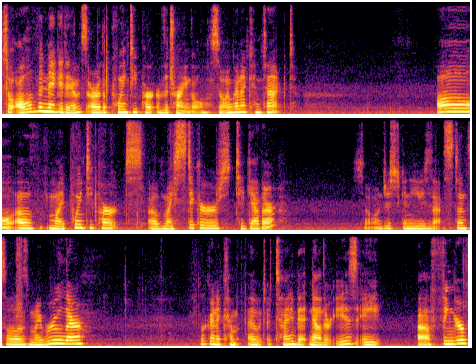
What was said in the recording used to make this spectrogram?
So all of the negatives are the pointy part of the triangle. So I'm going to connect all of my pointy parts of my stickers together. So I'm just going to use that stencil as my ruler. We're going to come out a tiny bit. Now there is a, a finger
